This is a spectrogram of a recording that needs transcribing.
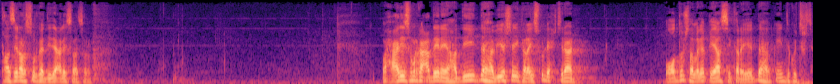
Taasina rasuulkaa diiday alayh slat slam waxaa xadiisku markaa caddaynaya haddii dahab iyo shay kale ay isku dhex jiraan oo dusha laga qiyaasi karayo dahabka inta ku jirta.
